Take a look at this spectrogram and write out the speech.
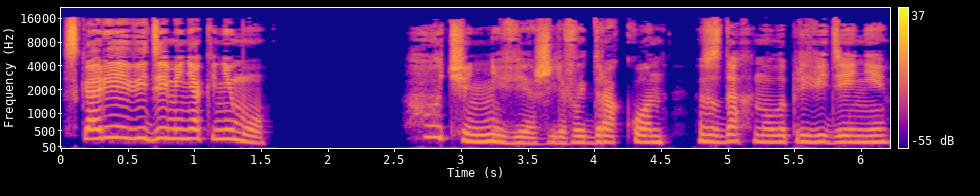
Скорее веди меня к нему. Очень невежливый дракон, вздохнуло привидение.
